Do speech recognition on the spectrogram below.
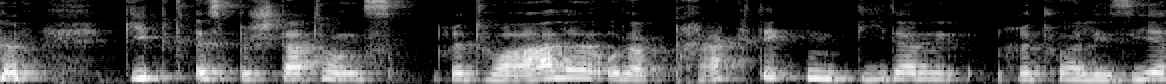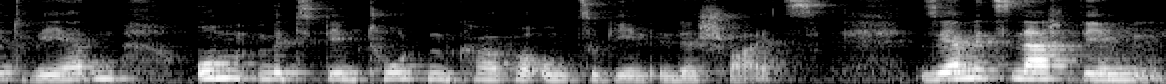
gibt es Bestattungsrituale oder Praktiken, die dann ritualisiert werden, um mit dem toten Körper umzugehen in der Schweiz. Sie haben jetzt nach dem,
